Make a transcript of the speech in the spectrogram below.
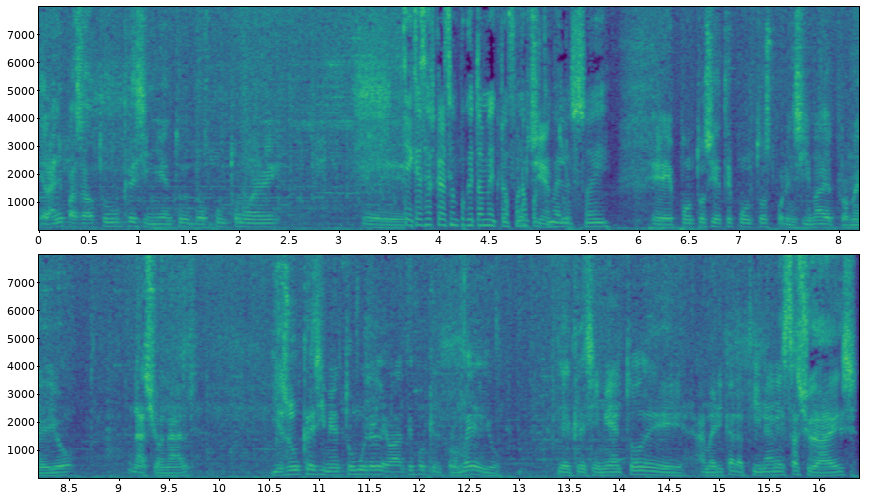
El año pasado tuvo un crecimiento del 2.9, eh, Tiene que acercarse un poquito al micrófono por porque me lo estoy... eh, punto siete puntos por encima del promedio nacional. Y es un crecimiento muy relevante porque el promedio del crecimiento de América Latina en estas ciudades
